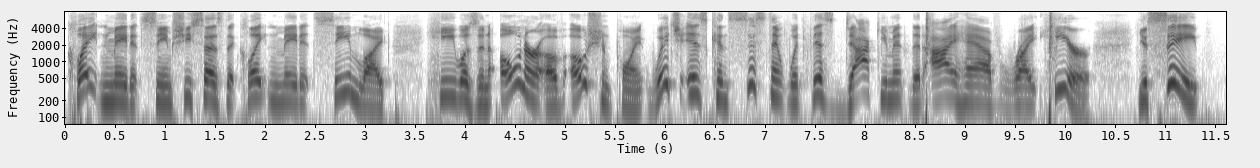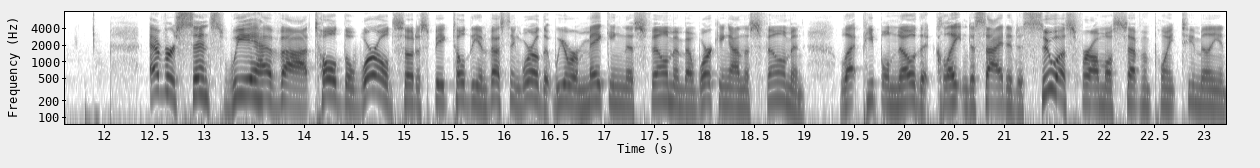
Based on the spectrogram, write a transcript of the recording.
Clayton made it seem, she says that Clayton made it seem like he was an owner of Oceanpointe, which is consistent with this document that I have right here. You see, ever since we have uh, told the world, so to speak, told the investing world that we were making this film and been working on this film and let people know that Clayton decided to sue us for almost $7.2 million,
